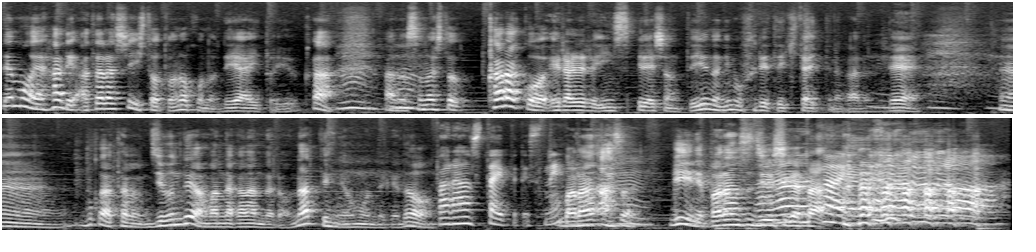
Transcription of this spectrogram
でもやはり新しい人とのこの出会いというか、うん。あのその人からこう得られるインスピレーションっていうのにも触れていきたいっていうのがあるんで、うん僕は多分自分では真ん中なんだろうなっていうふうに思うんだけど、バランスタイプですね。バランあそう。うん。いいねバランス重視型、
